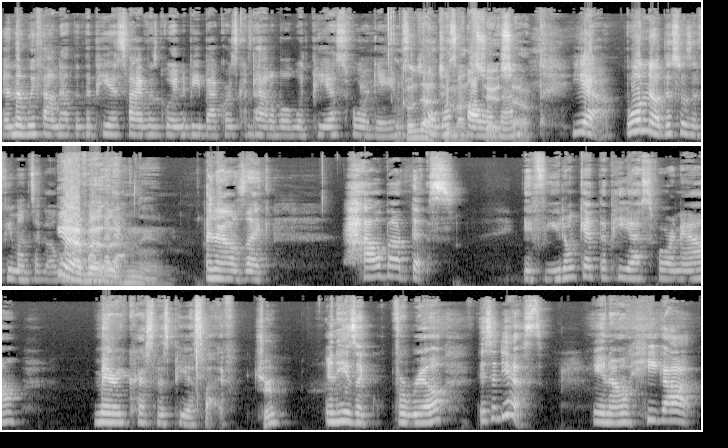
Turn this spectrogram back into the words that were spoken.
And then we found out that the PS5 was going to be backwards compatible with PS4 games. It comes out two almost months all too. So Yeah. Well, no, this was a few months ago. yeah, but uh, out. mm, And I was like, how about this? If you don't get the PS4 now, Merry Christmas PS5. true. And he's like, for real? I said, yes. You know, he got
